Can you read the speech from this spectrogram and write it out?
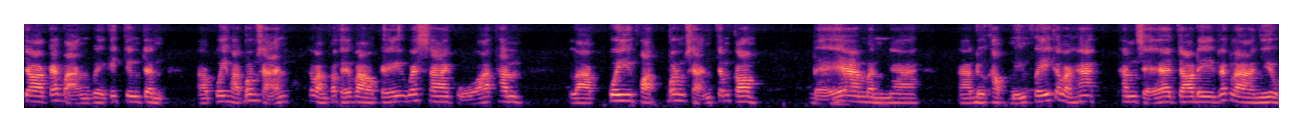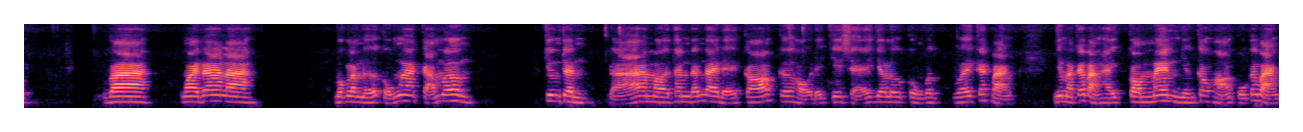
cho các bạn về cái chương trình à, quy hoạch bất động sản. Các bạn có thể vào cái website của thanh là quy hoạch bất động sản.com để dạ. mình à, được học miễn phí các bạn ha. Thanh sẽ cho đi rất là nhiều. Và ngoài ra là một lần nữa cũng à, cảm ơn chương trình đã mời thanh đến đây để có cơ hội để chia sẻ giao lưu cùng với, với các bạn. Nhưng mà các bạn hãy comment những câu hỏi của các bạn.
